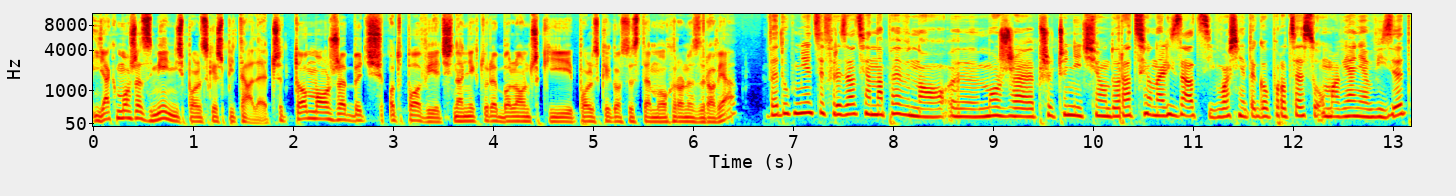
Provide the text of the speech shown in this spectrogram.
Jak może zmienić polskie szpitale? Czy to może być odpowiedź na niektóre bolączki polskiego systemu ochrony zdrowia? Według mnie cyfryzacja na pewno y, może przyczynić się do racjonalizacji właśnie tego procesu umawiania wizyt.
